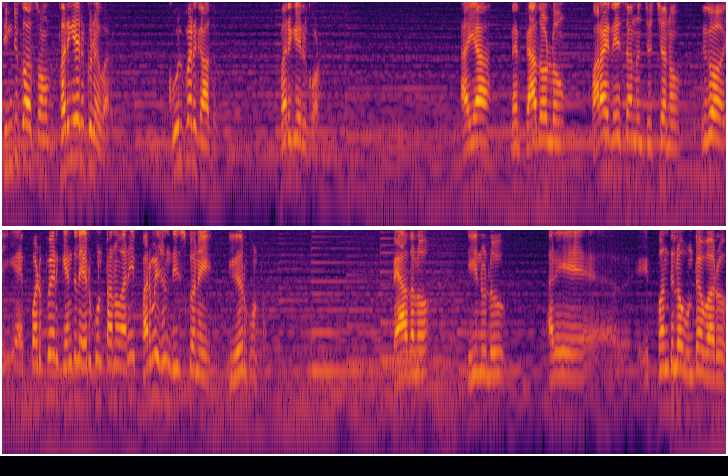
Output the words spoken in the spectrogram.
తిండి కోసం పరిగెరుకునేవారు. కూలి పని కాదు పరిగెరుకోవడం. అయ్యా మేము పేదోళ్ళం పరాయి దేశం నుంచి వచ్చాను. ఇదిగో ఏ పడిపోయిన గింతలు ఏరుకుంటాను అని పర్మిషన్ తీసుకొని ఏరుకుంటాం. పేదలు దీనులు అరే ఇబ్బందిలో ఉండేవారు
